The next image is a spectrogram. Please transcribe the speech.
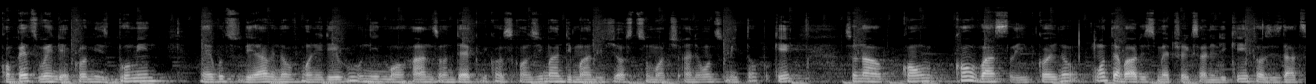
Compared to when the economy is booming able to they have enough money they will need more hands on deck because consumer demand is just too much and they want to meet up okay so now, conversely, because you know one thing about these metrics and indicators is that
